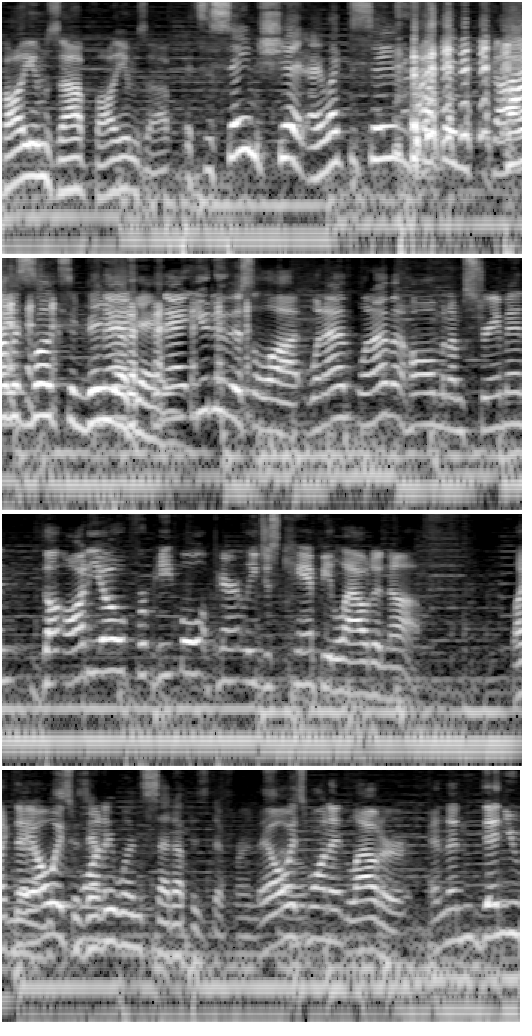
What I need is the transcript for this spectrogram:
Volumes up. Volumes up. It's the same shit. I like the same fucking comic Guys, books and video Matt, games. Matt, you do this a lot. When I'm when I'm at home and I'm streaming, the audio for people apparently just can't be loud enough. Like they always because want it, everyone's setup is different. they so. always want it louder, and then then you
